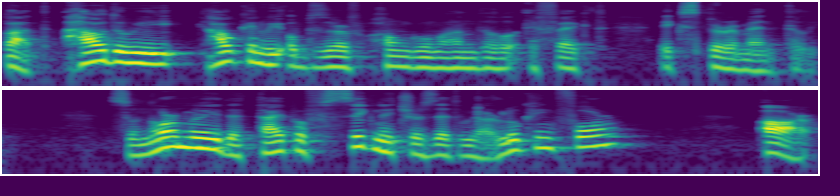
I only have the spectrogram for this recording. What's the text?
But how, do we, how can we observe Hong-Ou-Mandel effect experimentally? So normally the type of signatures that we are looking for are,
